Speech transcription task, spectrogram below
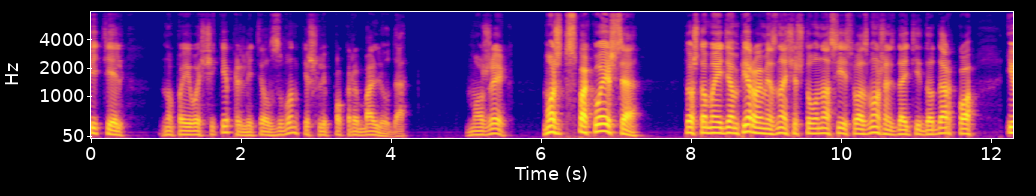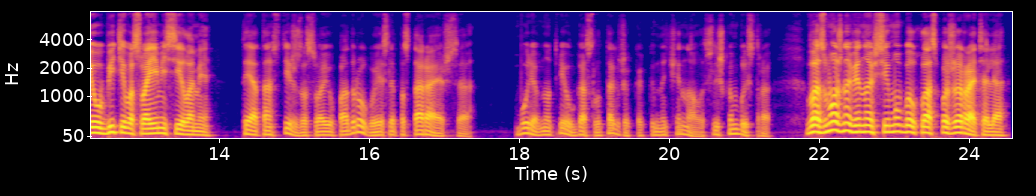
петель, но по его щеке прилетел звонкий шлепок рыболюда. — Мужик, может, успокоишься? То, что мы идем первыми, значит, что у нас есть возможность дойти до Дарко и убить его своими силами. Ты отомстишь за свою подругу, если постараешься. Буря внутри угасла так же, как и начиналась, слишком быстро — Возможно, виной всему был класс пожирателя,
